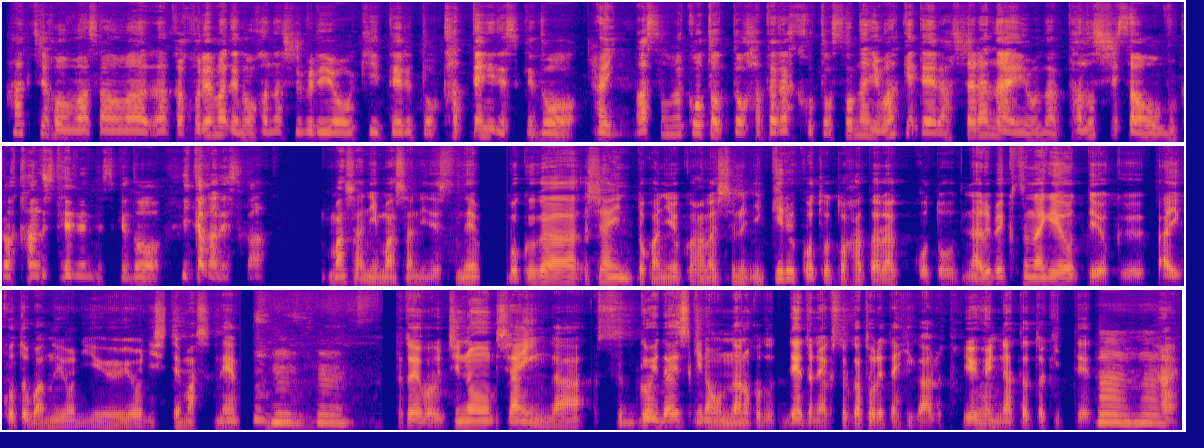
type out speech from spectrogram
ハッチ本間さんはなんかこれまでのお話ぶりを聞いてると勝手にですけど、はい。遊ぶことと働くことをそんなに分けてらっしゃらないような楽しさを僕は感じてるんですけど、いかがですか？まさにまさにですね。僕が社員とかによく話してるのは生きることと働くことをなるべくつなげようってよく合言葉のように言うようにしてますね。うんうん。例えばうちの社員がすっごい大好きな女の子とデートの約束が取れた日があるという風になった時って、うんうん。はい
